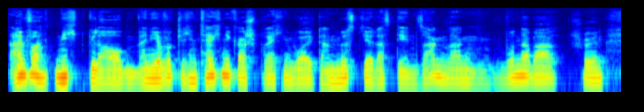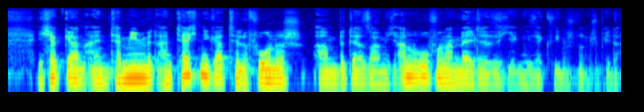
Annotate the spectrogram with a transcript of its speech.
einfach nicht glauben. Wenn ihr wirklich einen Techniker sprechen wollt, dann müsst ihr das denen sagen. Sagen, wunderbar, schön. Ich hätte gern einen Termin mit einem Techniker, telefonisch. Ähm, bitte, er soll mich anrufen. Und dann meldet er sich irgendwie sechs, sieben Stunden später.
